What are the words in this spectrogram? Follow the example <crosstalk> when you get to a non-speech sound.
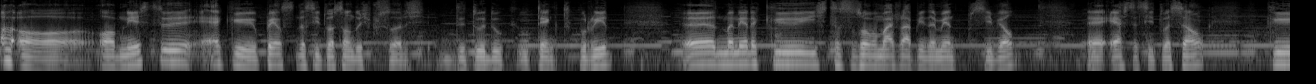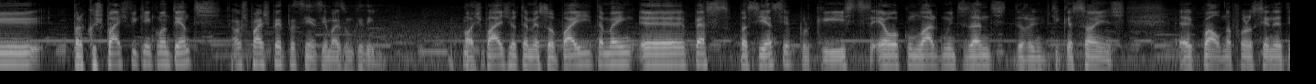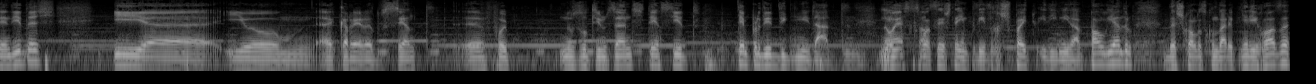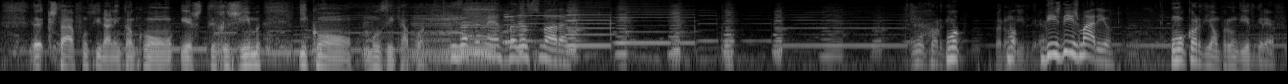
ao, ao Ministro é que pense na situação dos professores, de tudo o que tem decorrido, eh, de maneira que isto se resolva o mais rapidamente possível, eh, esta situação, que, para que os pais fiquem contentes. Aos pais pede paciência mais um bocadinho. Aos pais, eu também sou pai e também uh, peço paciência, porque isto é o acumular de muitos anos de reivindicações uh, qual não foram sendo atendidas e, uh, e a carreira docente uh, foi nos últimos anos tem sido tem perdido dignidade. Não é, é só... vocês têm pedido respeito e dignidade. Paulo Leandro, da Escola Secundária Pinheiro e Rosa, uh, que está a funcionar então com este regime e com música à porta. Exatamente, banda sonora. Um acordeão um... para um dia de greve. Diz, diz, Mário. Um acordeão para um dia de greve.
